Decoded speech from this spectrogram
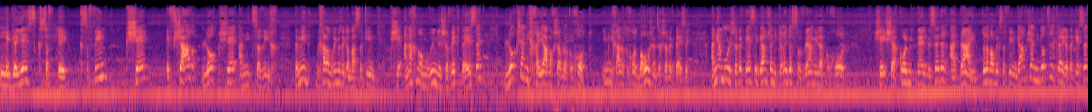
לגייס כספ, אה, כספים כשאפשר, לא כשאני צריך. תמיד, בכלל אומרים את זה גם בעסקים, כשאנחנו אמורים לשווק את העסק, לא כשאני חייב עכשיו לקוחות. אם אני חייב לקוחות, ברור שאני צריך לשווק את העסק. אני אמור לשווק את העסק גם כשאני כרגע שבע מלקוחות, ש- שהכל מתנהל בסדר, עדיין. אותו דבר בכספים, גם כשאני לא צריך כרגע את הכסף,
